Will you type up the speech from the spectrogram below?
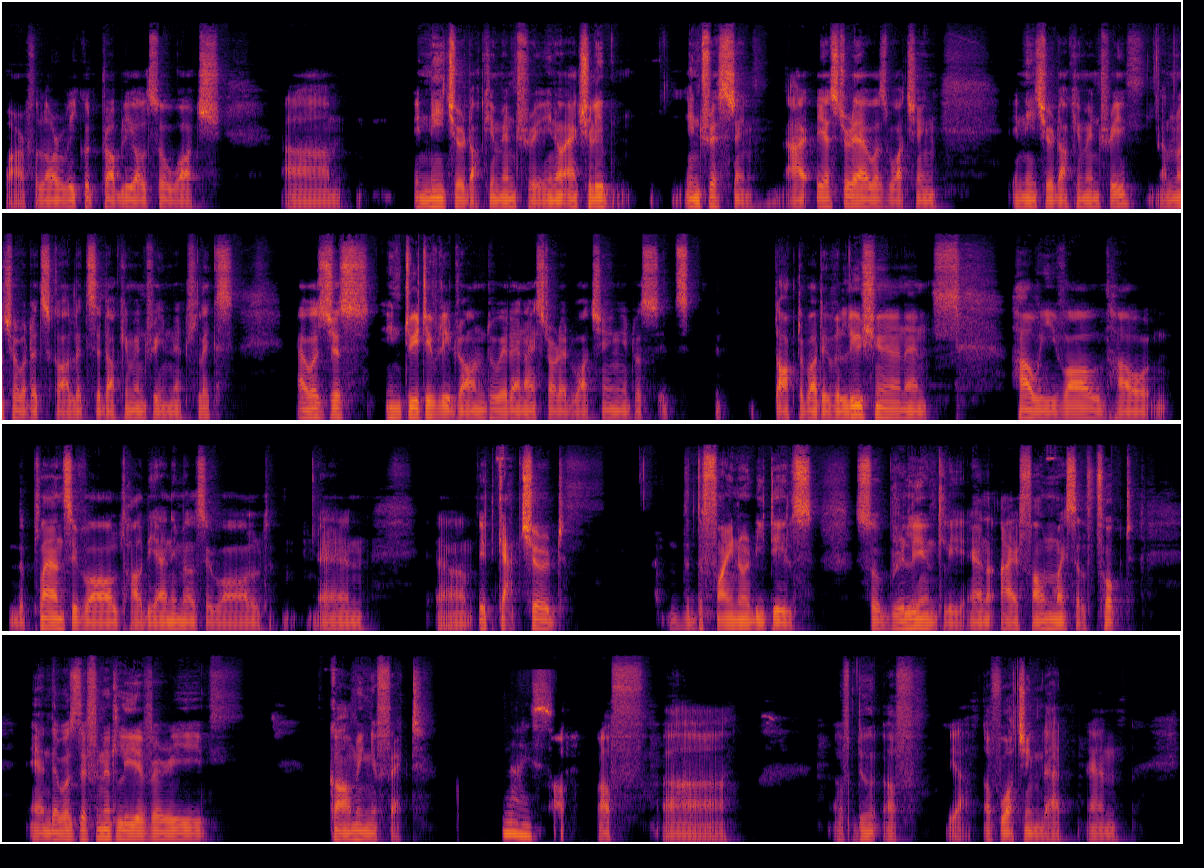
powerful. Or we could probably also watch um, a nature documentary. You know, actually interesting. I, yesterday I was watching a nature documentary. I'm not sure what it's called. It's a documentary in Netflix I was just intuitively drawn to it and I started watching. It was it's it talked about evolution and how we evolved, how the plants evolved, how the animals evolved, and um, it captured the, the finer details so brilliantly, and I found myself hooked. And there was definitely a very calming effect. Nice. Of of uh, of do of yeah of watching that and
